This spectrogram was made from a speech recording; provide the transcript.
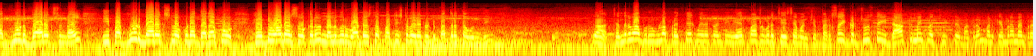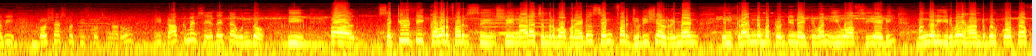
పదమూడు బ్యారెక్స్ ఉన్నాయి. ఈ పదమూడు బ్యారెక్స్లో కూడా దాదాపు హెడ్ వార్డర్స్ ఒకరు నలుగురు వార్డర్స్తో పటిష్టమైనటువంటి భద్రత ఉంది. చంద్రబాబు రూమ్లో ప్రత్యేకమైనటువంటి ఏర్పాట్లు కూడా చేశామని చెప్పారు. సో ఇక్కడ చూస్తే ఈ డాక్యుమెంట్లో చూస్తే మాత్రం మన కెమెరామెన్ రవి క్లోజ్ షాట్స్లో తీసుకొస్తున్నారు. ఈ డాక్యుమెంట్స్ ఏదైతే ఉందో ఈ security cover for Shri Nara Chandrababu Naidu sent for judicial remand in crime number twenty ninety one EO of CID మంగళగిరిపై honourable court of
